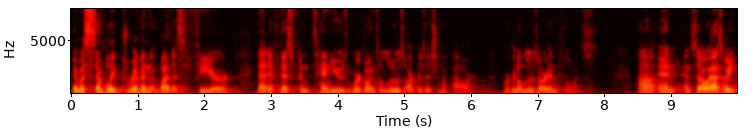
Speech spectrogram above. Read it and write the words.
It was simply driven by this fear that if this continues, we're going to lose our position of power. We're going to lose our influence. Uh, and, and so as we,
